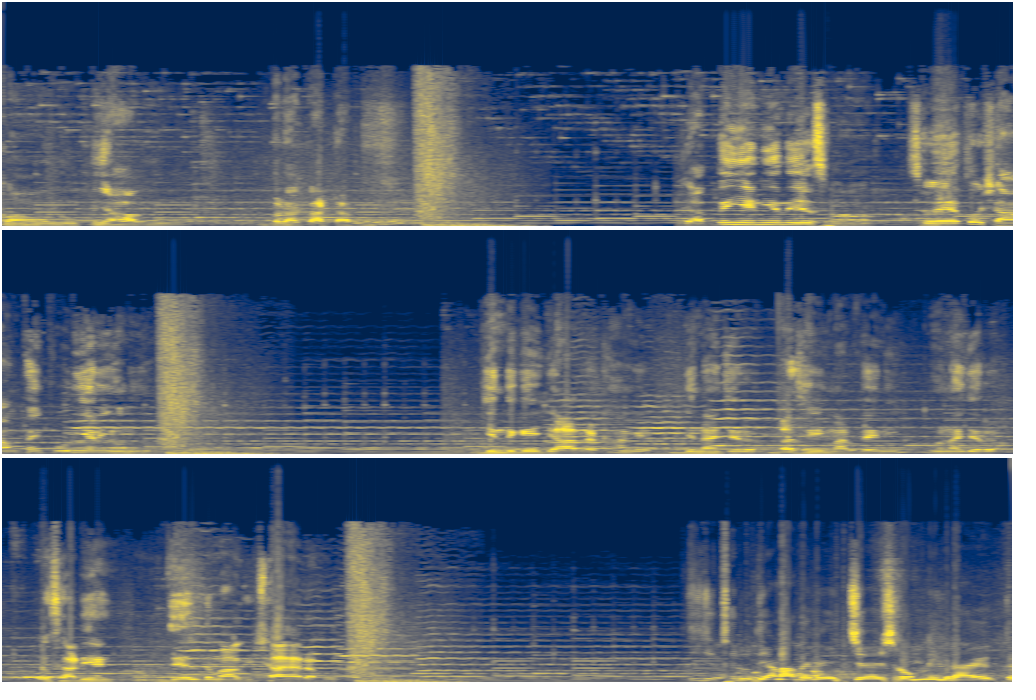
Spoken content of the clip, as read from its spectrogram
ਕੌਮ ਨੂੰ, ਪੰਜਾਬ ਨੂੰ ਬੜਾ ਘਾਟਾ ਪਿਆ। ਜਦ ਹੀ ਇੰਨੀਆਂ ਨੇ ਸਵਾ ਸਵੇਰ ਤੋਂ ਸ਼ਾਮ ਤਾਈਂ ਪੂਰੀਆਂ ਨਹੀਂ ਹੋਣੀਆਂ। ਜ਼ਿੰਦਗੀ ਯਾਦ ਰੱਖਾਂਗੇ, ਜਿੰਨਾ ਚਿਰ ਅਸੀਂ ਮਰਦੇ ਨਹੀਂ, ਉਹਨਾਂ ਚਿਰ ਉਹ ਸਾਡੀਆਂ ਦਿਲ ਦਿਮਾਗ ਛਾਇਆ ਰਹੂ। ਜੀ, ਜਿੱਥੇ ਲੁਧਿਆਣਾ ਦੇ ਵਿੱਚ ਸ਼੍ਰੋਮਣੀ ਵਿਧਾਇਕ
